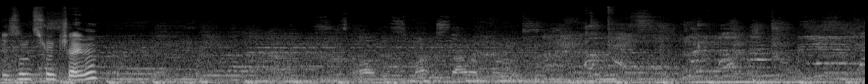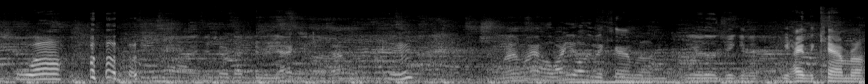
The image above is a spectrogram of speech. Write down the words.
This one's from China? It's called the Smart Sour Plum. Wow. I just heard your reaction on that one. Hmm? My, my, why are you holding the camera you're drinking it behind the camera?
